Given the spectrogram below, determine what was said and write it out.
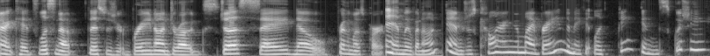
All right, kids, listen up. This is your brain on drugs. Just say no for the most part. And moving on. I'm just coloring in my brain to make it look pink and squishy.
